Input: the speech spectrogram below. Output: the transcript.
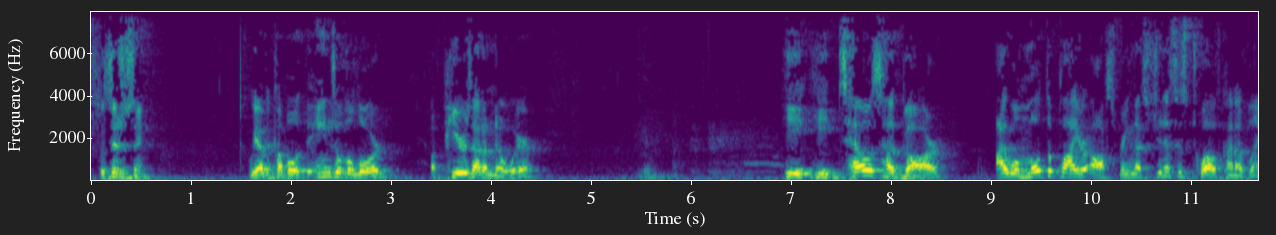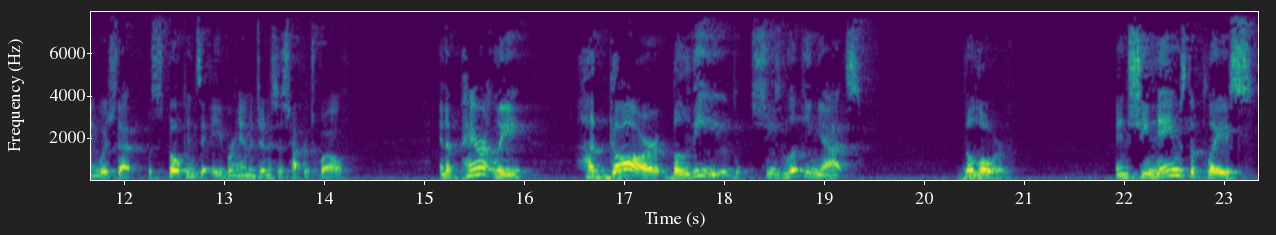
So it's interesting. We have a couple of the angel of the Lord appears out of nowhere. He, he tells Hagar, I will multiply your offspring. That's Genesis 12 kind of language that was spoken to Abraham in Genesis chapter 12. And apparently, Hagar believed she's looking at the Lord. And she names the place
